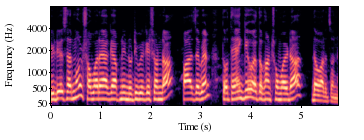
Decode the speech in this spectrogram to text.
ভিডিও ছাড়বো, সবার আগে আপনি নোটিফিকেশনটা পাওয়া যাবেন। তো থ্যাংক ইউ এতক্ষণ সময়টা দেওয়ার জন্য।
